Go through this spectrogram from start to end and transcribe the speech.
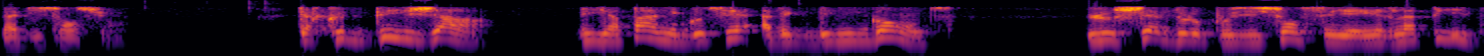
la dissension. C'est-à-dire que déjà, il n'y a pas à négocier avec Benny Gantz. Le chef de l'opposition, c'est Yair Lapide.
